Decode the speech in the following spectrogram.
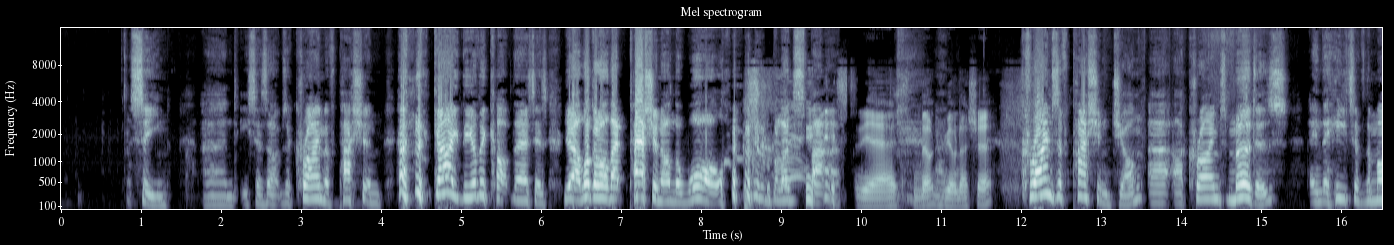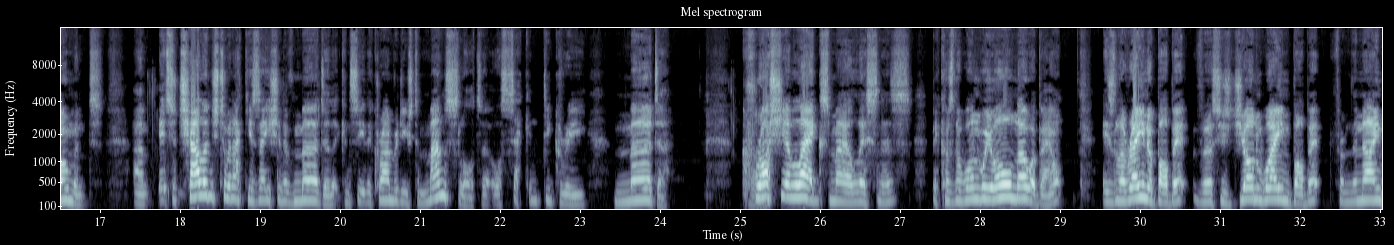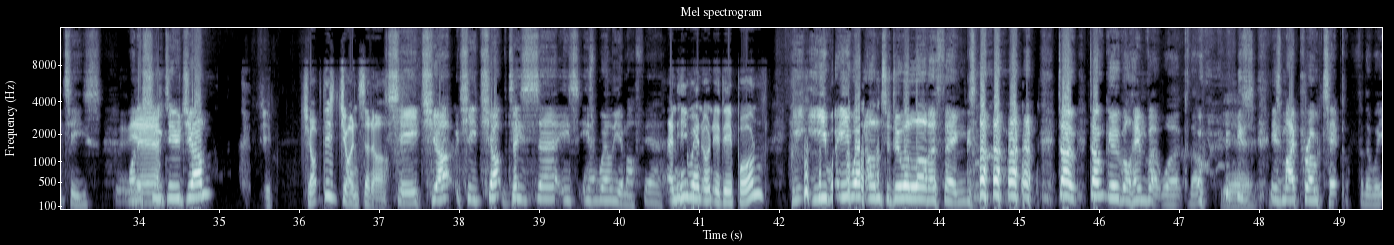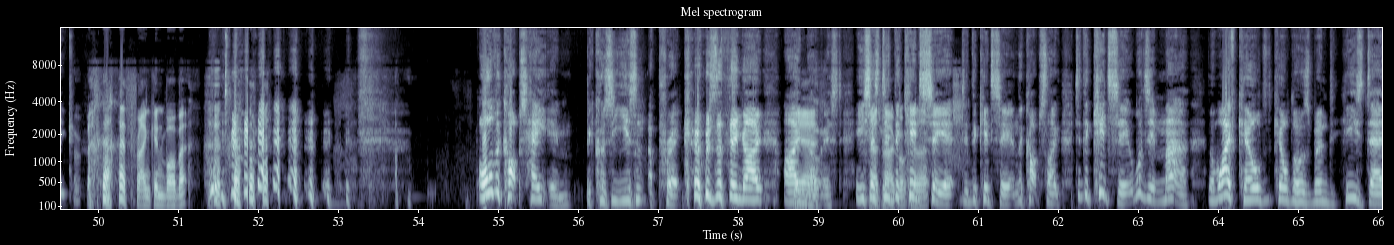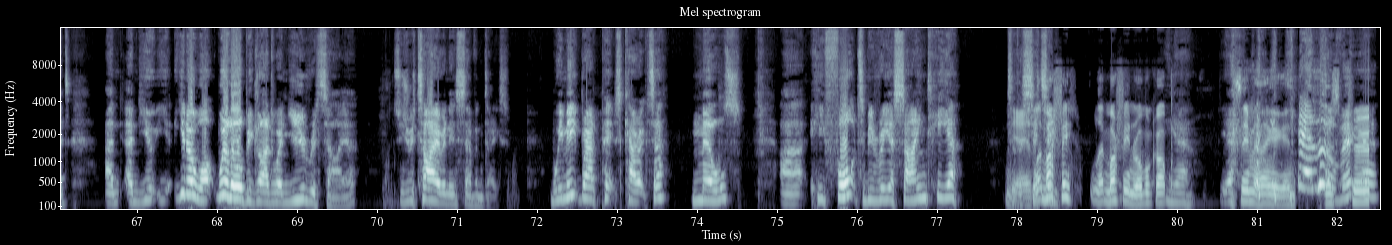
scene, and he says, "Oh, it was a crime of passion." And the guy, the other cop there, says, "Yeah, look at all that passion on the wall, blood spatter." yeah, it's not real no shit. crimes of passion, John, uh, are crimes, murders in the heat of the moment. Um, it's a challenge to an accusation of murder that can see the crime reduced to manslaughter or second degree murder. Cross your legs, male listeners, because the one we all know about is Lorena Bobbitt versus John Wayne Bobbitt from the 90s. What did she do, John? She chopped his Johnson off. She chopped. She chopped his uh, his his William off. Yeah. And he went on to do porn. He, he he went on to do a lot of things. don't don't Google him at work though. Yeah. Is is my pro tip for the week. Frank and Bobbit. All the cops hate him because he isn't a prick. It was the thing I I Yeah. noticed. He says, That's "Did the kids see it? Did the kids see it?" And the cops like, "Did the kids see it? What does it matter? The wife killed killed the husband. He's dead, and and you you, know what? We'll all be glad when you retire." So he's retiring in seven days. We meet Brad Pitt's character Mills. Uh, he fought to be reassigned here to Yeah, the like city. Murphy. Like Murphy and Robocop. Yeah, yeah. Same thing again. Yeah, a little Just bit. true. Yeah.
